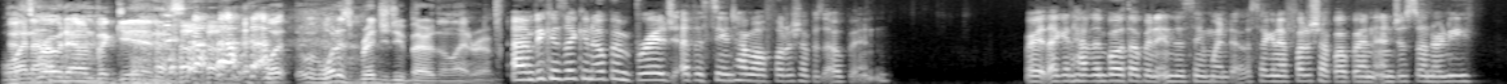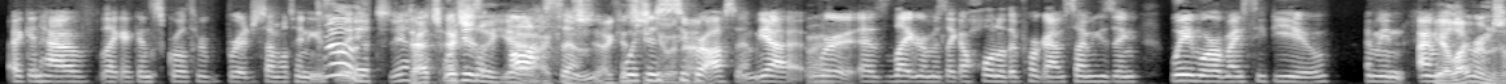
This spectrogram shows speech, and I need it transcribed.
the Why not? throwdown begins. what what does Bridge do better than Lightroom? um, because I can open Bridge at the same time while Photoshop is open. Right, I can have them both open in the same window. So I can have Photoshop open, and just underneath, I can have like I can scroll through Bridge simultaneously. Oh, that's yeah. That's which actually is yeah, I can awesome. I can which is super that. awesome. Yeah. Right. Whereas Lightroom is like a whole other program, so I'm using way more of my CPU. I mean, I'm Yeah, Lightroom's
